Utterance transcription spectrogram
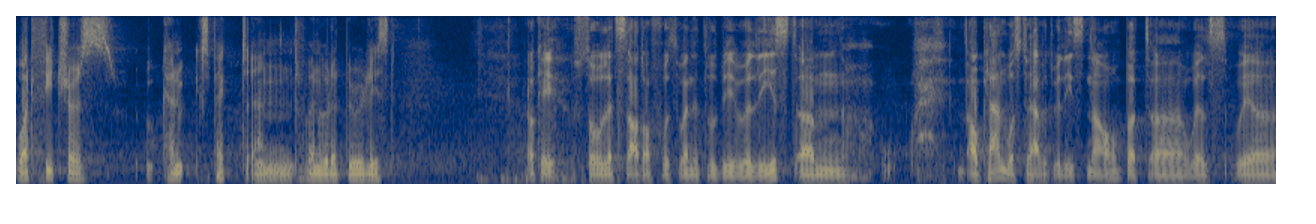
what features can we expect and when will it be released? Okay, so let's start off with when it will be released. Um, our plan was to have it released now, but uh, we'll, we're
